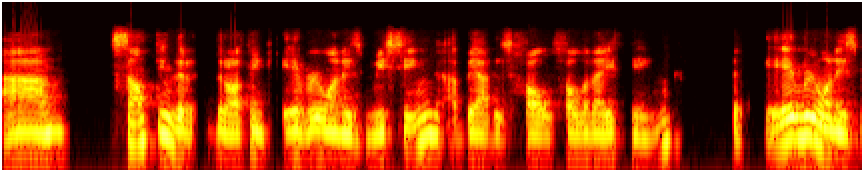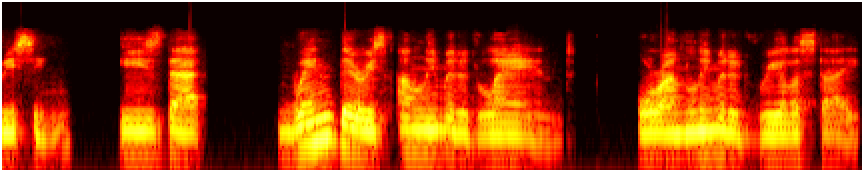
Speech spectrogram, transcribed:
Um, something that, that I think everyone is missing about this whole holiday thing, that everyone is missing, is that when there is unlimited land or unlimited real estate,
